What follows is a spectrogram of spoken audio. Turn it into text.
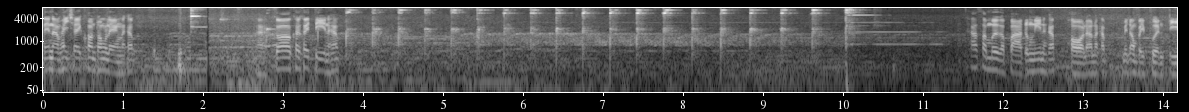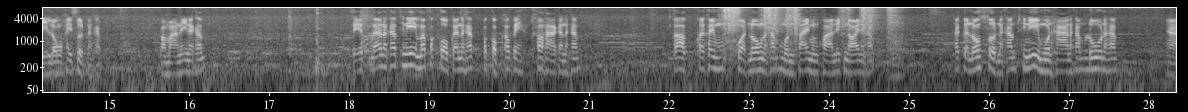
แนะนำให้ใช้ค้อนทองแรงนะครับอ่าก็ค่อยๆตีนะครับถ้าเสมอกับป่าตรงนี้นะครับ พอแล้วนะครับ ไม่ต้องไปเฟื่อนตีลงให้สุดนะครับ ประมาณนี้นะครับ เสร็จแล้วนะครับที่นี่มาประกบกันนะครับ ประกบเข้าไปเข้าหากันนะครับ ก็ค่อยๆกดลงนะครับหมุนซ้ายหมุนขวาเล็กน้อยนะครับ ถ้าเกิดลงสุดนะครับที่นี่หมุนหานะครับรูนะครับอ่า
